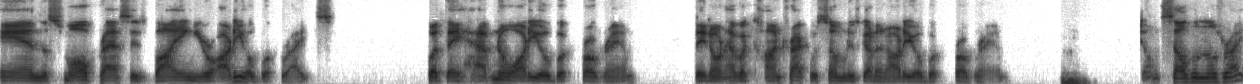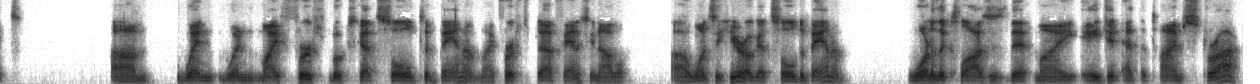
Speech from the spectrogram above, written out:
and the small press is buying your audiobook rights, but they have no audiobook program, they don't have a contract with someone who's got an audiobook program, mm. don't sell them those rights. Um, when when my first books got sold to Bantam, my first uh, fantasy novel, uh, Once a Hero, got sold to Bantam. One of the clauses that my agent at the time struck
